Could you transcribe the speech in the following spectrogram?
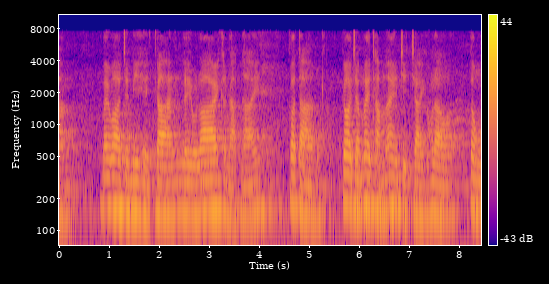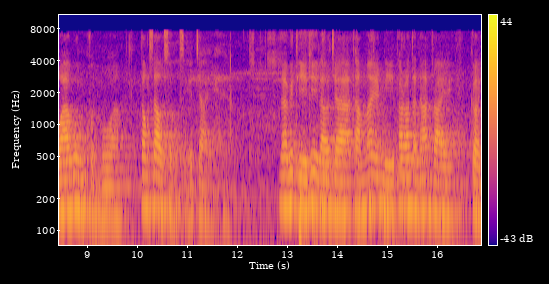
าม ไม่ว่าจะมีเหตุการณ์เลวร้ายขนาดไหน ก็ตาม ก็จะไม่ทำให้จิตใจของเราต้องว้าวุ่นขุ่นมัว ต้องเศร้าโศกเสียใจ และวิธีที่เราจะทำให้มีพระรัตนตรัยเกิด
